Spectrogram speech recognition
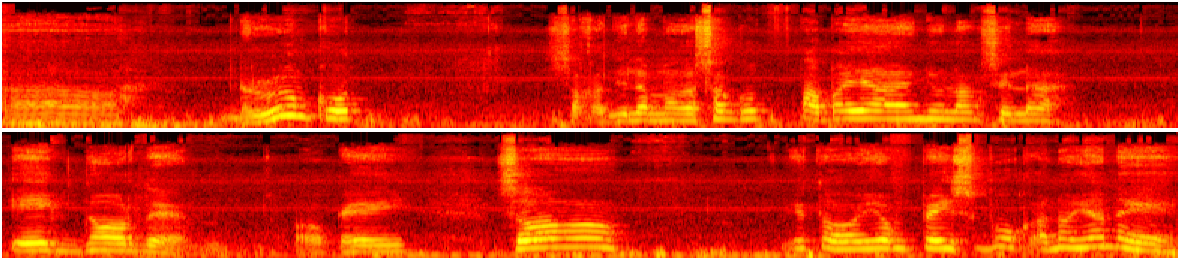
ah, nalulungkot sa kanilang mga sagot, pabayaan nyo lang sila. Ignore them. Okay? So, ito, yung Facebook, ano yan eh,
